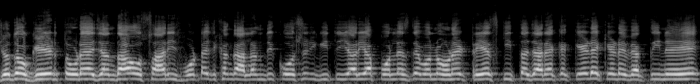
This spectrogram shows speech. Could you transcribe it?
ਜਦੋਂ ਗੇਟ ਤੋੜਿਆ ਜਾਂਦਾ, ਉਹ ਸਾਰੀ ਫੋਟੇਜ ਖੰਗਾਲਣ ਦੀ ਕੋਸ਼ਿਸ਼ ਕੀਤੀ ਜਾ ਰਹੀ ਆ। ਪੁਲਿਸ ਦੇ ਵੱਲੋਂ ਹੁਣੇ ਟਰੇਸ ਕੀਤਾ ਜਾ ਰਿਹਾ ਕਿ ਕਿਹੜੇ ਕਿਹੜੇ ਵਿਅਕਤੀ ਨੇ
